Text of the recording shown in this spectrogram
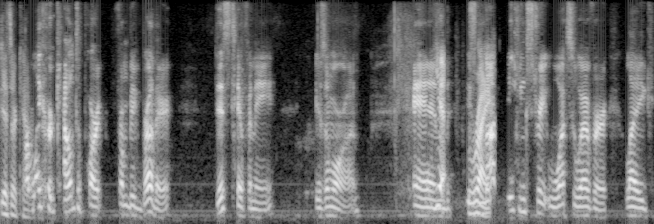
It's her count. unlike her counterpart from Big Brother, this Tiffany is a moron, and Yeah, is right. not thinking straight whatsoever. Like,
